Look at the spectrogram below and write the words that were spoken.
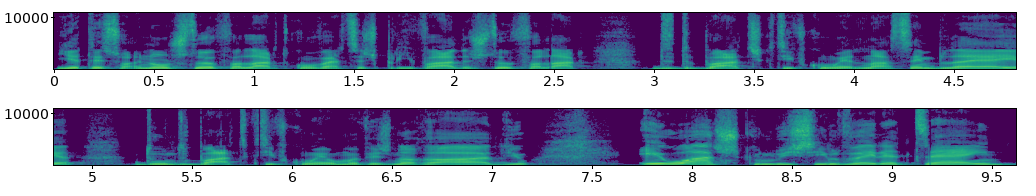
e atenção, eu não estou a falar de conversas privadas, estou a falar de debates que tive com ele na Assembleia, de um debate que tive com ele uma vez na rádio. Eu acho que o Luís Silveira tem.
